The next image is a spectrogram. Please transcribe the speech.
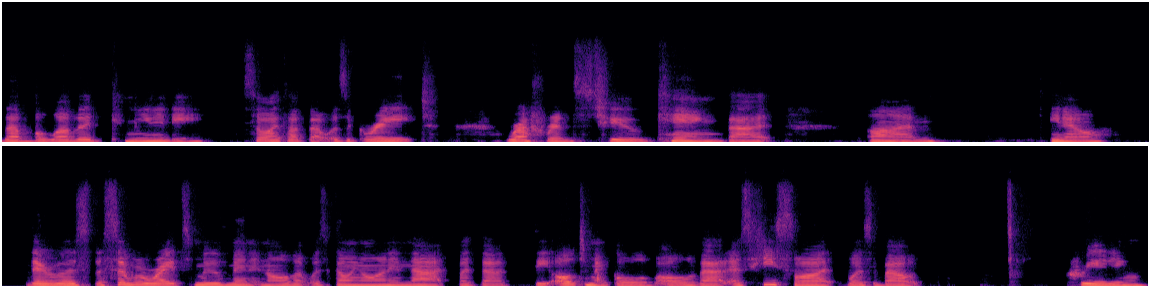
the beloved community. So I thought that was a great reference to King that, um, you know, there was the civil rights movement and all that was going on in that, but that the ultimate goal of all of that, as he saw it, was about creating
